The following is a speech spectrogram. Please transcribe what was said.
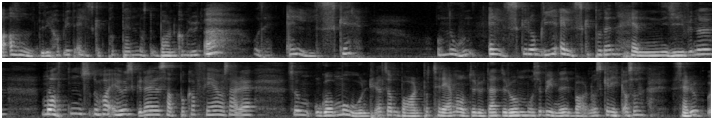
aldri har blitt elsket på den måten. Barn kommer ut, og det elsker. Og noen elsker å bli elsket på den hengivende måten. Så har, jeg husker da jeg satt på kafé, og så er det så går moren til et sånt barn på tre måneder ut av et rom, og så begynner barnet å skrike. Og så ser du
